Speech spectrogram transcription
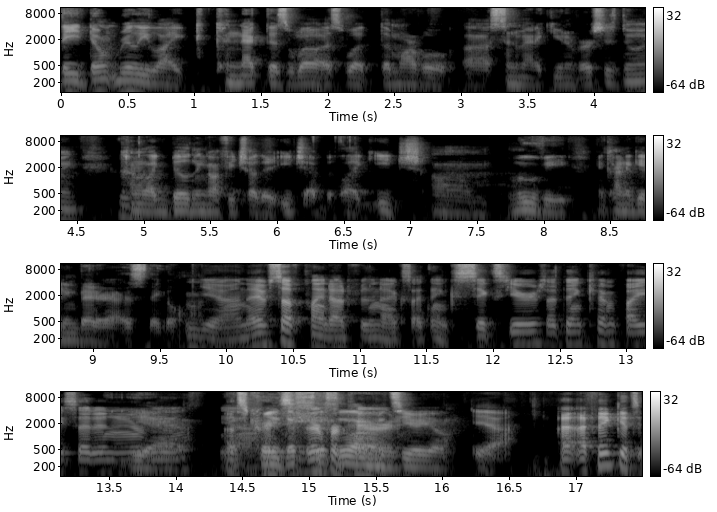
they don't really like connect as well as what the Marvel uh, Cinematic Universe is doing. Kind of like building off each other each epi- like each um movie and kind of getting better as they go on. Yeah, and they have stuff planned out for the next, I think, six years. I think Kevin Feige said in an interview. Yeah. That's crazy. That's, They're that's a lot of prepared. material. Yeah. I I think it's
